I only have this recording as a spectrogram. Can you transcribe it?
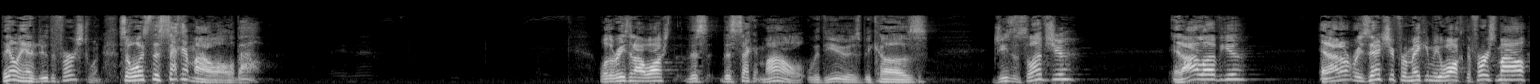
They only had to do the first one. So what's the second mile all about? Well, the reason I walked this, this second mile with you is because Jesus loves you, and I love you, and I don't resent you for making me walk the first mile,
